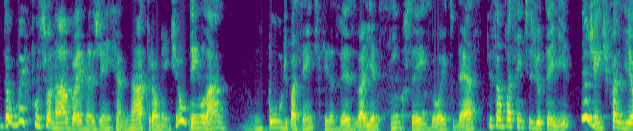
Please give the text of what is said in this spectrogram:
Então, como é que funcionava a emergência naturalmente? Eu tenho lá um pool de pacientes, que às vezes varia de 5, 6, 8, 10, que são pacientes de UTI, e a gente fazia,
